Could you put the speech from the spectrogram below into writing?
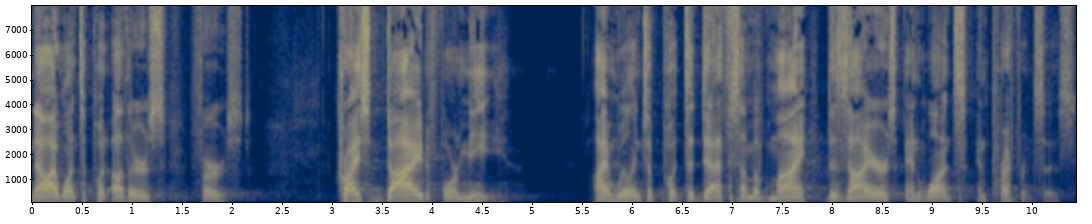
Now I want to put others first. Christ died for me. I am willing to put to death some of my desires and wants and preferences.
